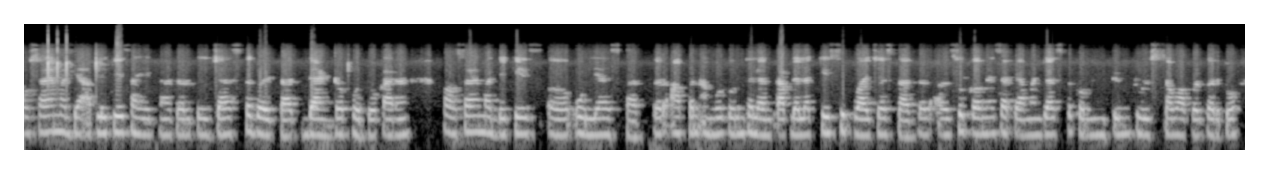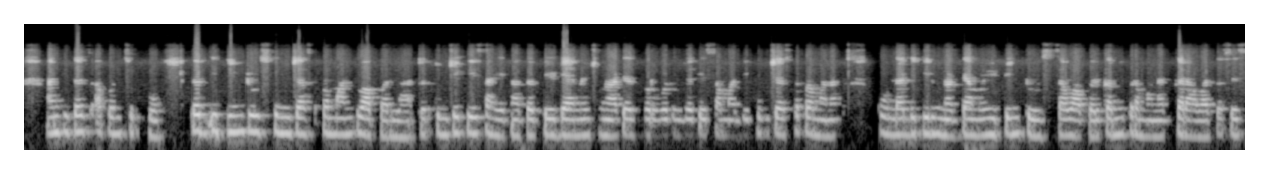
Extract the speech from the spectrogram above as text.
पावसाळ्यामध्ये आपले केस आहेत ना तर ते जास्त गळतात डॅन्ड्रफ होतो. कारण पावसाळ्यामध्ये केस ओले असतात. तर आपण आंघोळ करून झाल्यानंतर आपल्याला केस सुकवायचे असतात. तर सुकवण्यासाठी आपण जास्त करून हिटिंग टूल्सचा वापर करतो आणि तिथंच आपण सुकतो. तर हिटिंग टूल्स तुम्ही जास्त प्रमाणात वापरला तर तुमचे केस आहेत ना तर ते डॅमेज होणार. त्याचबरोबर तुमच्या केसामध्ये खूप जास्त प्रमाणात कोंडा देखील होणार. त्यामुळे हिटिंग टूल्सचा वापर कमी प्रमाणात करावा. तसेच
